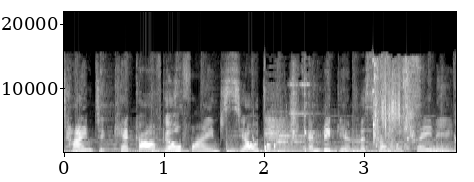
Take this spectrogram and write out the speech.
Time to kick off. Go find Saudi and begin the special training.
